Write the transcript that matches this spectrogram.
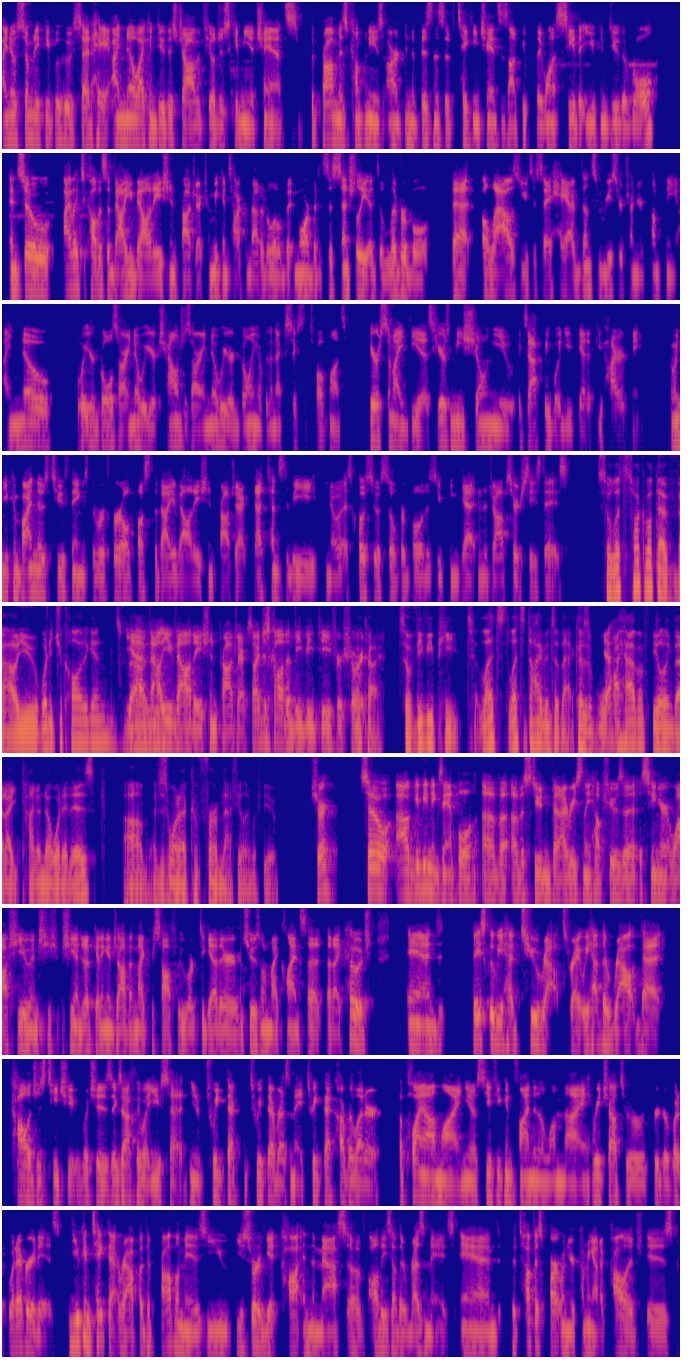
I know so many people who have said, Hey, I know I can do this job if you'll just give me a chance. The problem is companies aren't in the business of taking chances on people. They want to see that you can do the role. And so I like to call this a value validation project, and we can talk about it a little bit more, but it's essentially a deliverable that allows you to say, Hey, I've done some research on your company. I know what your goals are. I know what your challenges are. I know where you're going over the next six to 12 months. Here are some ideas. Here's me showing you exactly what you'd get if you hired me. And when you combine those two things, the referral plus the value validation project, that tends to be, you know, as close to a silver bullet as you can get in the job search these days. So let's talk about that value. What did you call it again? Value? Yeah, value validation project. So I just call it a VVP for short. Okay. So VVP, let's let's dive into that because yeah. I have a feeling that I kind of know what it is. Um, I just want to confirm that feeling with you. Sure. So I'll give you an example of a, of a student that I recently helped. She was a, senior at Wash U, and she she ended up getting a job at Microsoft. We worked together. She was one of my clients that that I coached, and basically we had two routes. Right, we had the route that colleges teach you, which is exactly what you said. You know, tweak that tweak that resume, tweak that cover letter, apply online you know see if you can find an alumni reach out to a recruiter whatever it is. You can take that route but the problem is you you sort of get caught in the mass of all these other resumes. And the toughest part when you're coming out of college is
